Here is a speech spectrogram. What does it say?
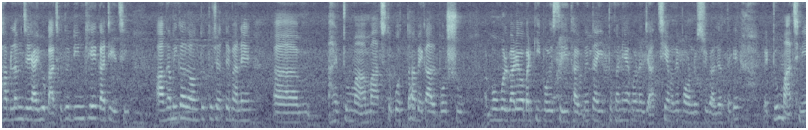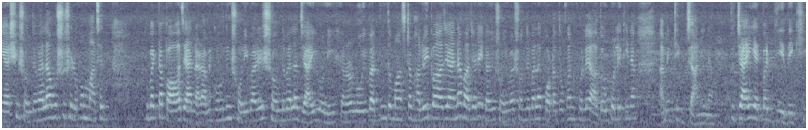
ভাবলাম যে, যাই হোক, আজকে তো ডিম খেয়ে কাটিয়েছি। আগামীকাল অন্তত যাতে মানে একটু মাছ তো করতে হবে কাল পরশু। মঙ্গলবারেও আবার কী পরিস্থিতি থাকবে তাই একটুখানি এখন যাচ্ছি আমাদের পর্ণশ্রী বাজার থেকে একটু মাছ নিয়ে আসি। সন্ধেবেলা অবশ্য সেরকম মাছের খুব একটা পাওয়া যায় না। আর আমি কোনোদিন শনিবারের সন্ধেবেলা যাইও নি। কারণ রবিবার দিন তো মাছটা ভালোই পাওয়া যায় না বাজারে। কারণ শনিবার সন্ধেবেলা কটা দোকান খোলে, আদৌ খোলে কি না আমি ঠিক জানি না। তো যাই একবার গিয়ে দেখি।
